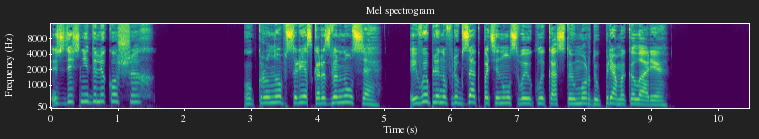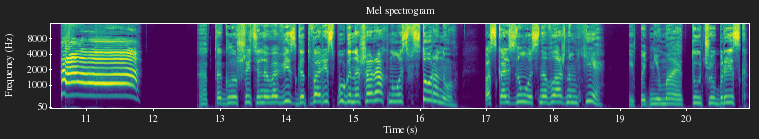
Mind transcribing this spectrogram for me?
Здесь недалеко шах...» Укрунопс резко развернулся и, выплюнув рюкзак, потянул свою клыкастую морду прямо к Эларе. От оглушительного визга тварь испуганно шарахнулась в сторону, поскользнулась на влажном мхе и, поднимая тучу брызг,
